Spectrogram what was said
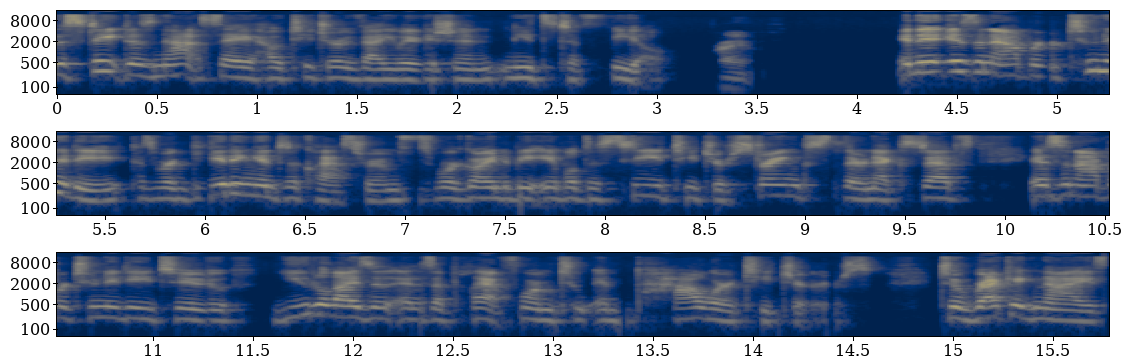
The state does not say how teacher evaluation needs to feel. And it is an opportunity because we're getting into classrooms. We're going to be able to see teacher strengths, their next steps. It's an opportunity to utilize it as a platform to empower teachers to recognize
